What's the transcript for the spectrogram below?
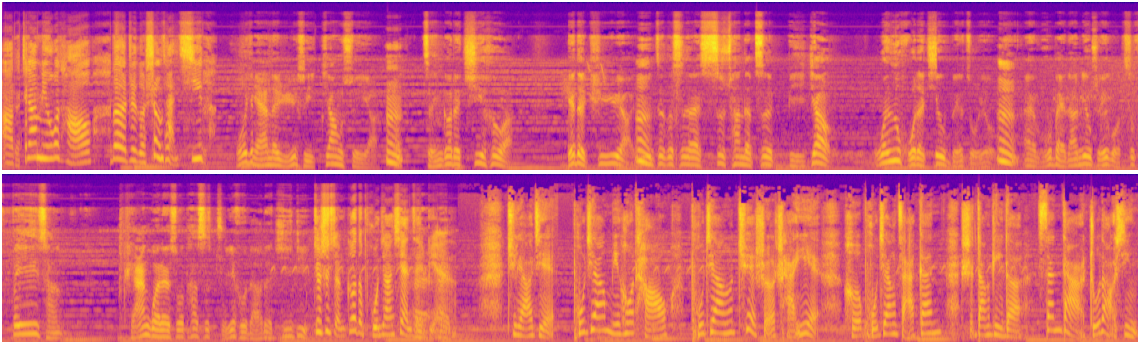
啊。江猕猴桃的这个盛产期，我年的雨水降水呀，嗯，整个的气候啊，别的区域啊，因为这个是在四川的是比较。温和的六百左右，嗯，哎，五百到六水果是非常，全国来说它是主猕猴桃的基地，就是整个的蒲江县这边。据了解，蒲江猕猴桃、蒲江雀舌茶叶和蒲江杂柑是当地的三大主导性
